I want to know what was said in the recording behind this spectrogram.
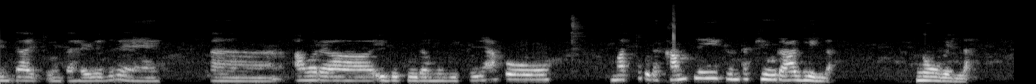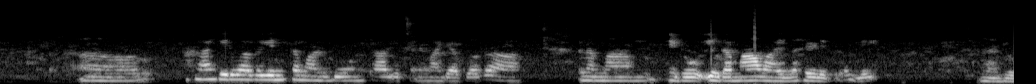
ಎಂತಾಯಿತು ಅಂತ ಹೇಳಿದರೆ ಅವರ ಇದು ಕೂಡ ಮುಗೀತು. ಯಾಕೋ ಮತ್ತು ಕೂಡ ಕಂಪ್ಲೀಟ್ ಅಂತ ಕ್ಯೂರ್ ಆಗಲಿಲ್ಲ, ನೋವೆಲ್ಲ. ಹಾಗಿರುವಾಗ ಎಂತ ಮಾಡುದು ಅಂತ ಆಲೋಚನೆ ಮಾಡಿ ಆಗುವಾಗ ನಮ್ಮ ಇದು, ಇವರ ಮಾವ ಎಲ್ಲ ಹೇಳಿದ್ರು ಅಲ್ಲಿ. ಅದು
